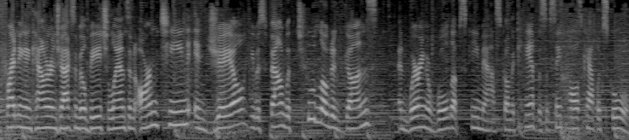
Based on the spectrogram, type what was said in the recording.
frightening encounter in Jacksonville Beach lands an armed teen in jail. He was found with two loaded guns and wearing a rolled up ski mask on the campus of St. Paul's Catholic School.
